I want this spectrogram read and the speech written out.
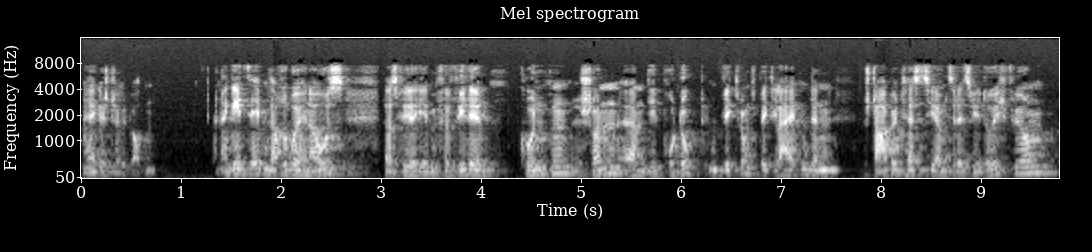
hergestellt werden. Dann geht es eben darüber hinaus, dass wir eben für viele Kunden schon ähm, die produktentwicklungsbegleitenden Stapeltests hier am CDSW durchführen.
